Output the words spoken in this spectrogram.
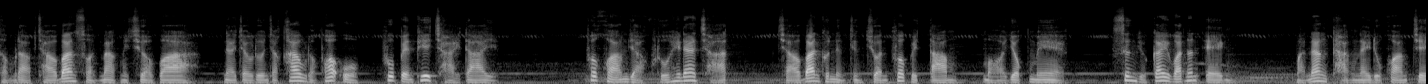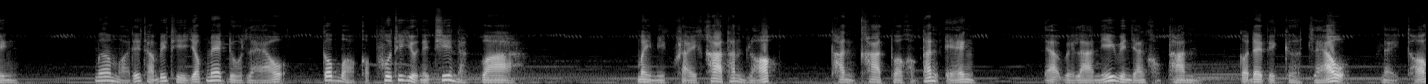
สำหรับชาวบ้านส่วนมากไม่เชื่อว่านายจรูนจะฆ่าหลวงพ่ออบผู้เป็นพี่ชายได้เพื่อความอยากรู้ให้แน่ชัด ชาวบ้านคนหนึ่งจึงชวนพวกไปตามหมอยกเมฆซึ่งอยู่ใกล้วัดนั่นเอง มานั่งทางในดูความจริง เมื่อหมอได้ทำพิธียกเมฆดูแล้ว ก็บอกกับผู้ที่อยู่ในที่นั้นว่า ไม่มีใครฆ่าท่านหรอก ท่านฆ่าตัวของท่านเอง และเวลานี้วิญญาณของท่านก็ได้ไปเกิดแล้ว ในท้อง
